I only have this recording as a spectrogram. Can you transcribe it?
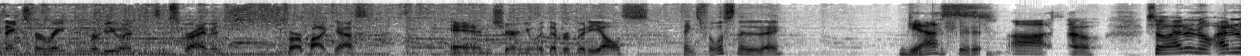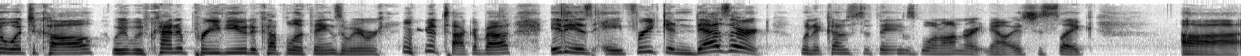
Thanks for rating, reviewing, subscribing to our podcast, and sharing it with everybody else. Thanks for listening today. Yes. Uh, so, so I don't know. I don't know what to call. We, we've kind of previewed a couple of things that we were going to talk about. It is a freaking desert when it comes to things going on right now. It's just like, uh,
